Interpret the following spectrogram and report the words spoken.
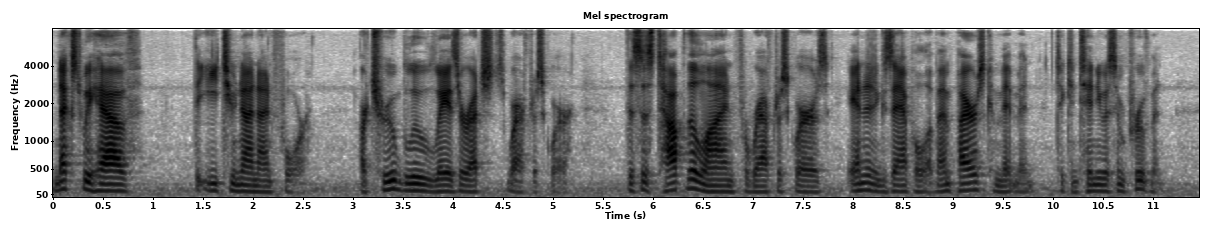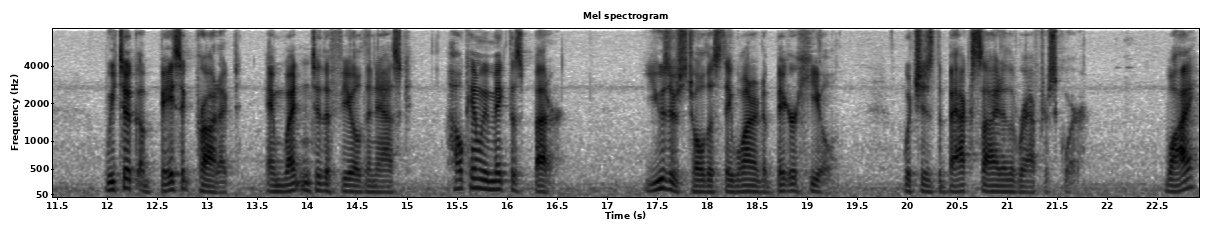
Next we have the E2994, our true blue laser-etched rafter square. This is top of the line for rafter squares and an example of Empire's commitment to continuous improvement. We took a basic product and went into the field and asked, how can we make this better? Users told us they wanted a bigger heel, which is the back side of the rafter square. Why?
